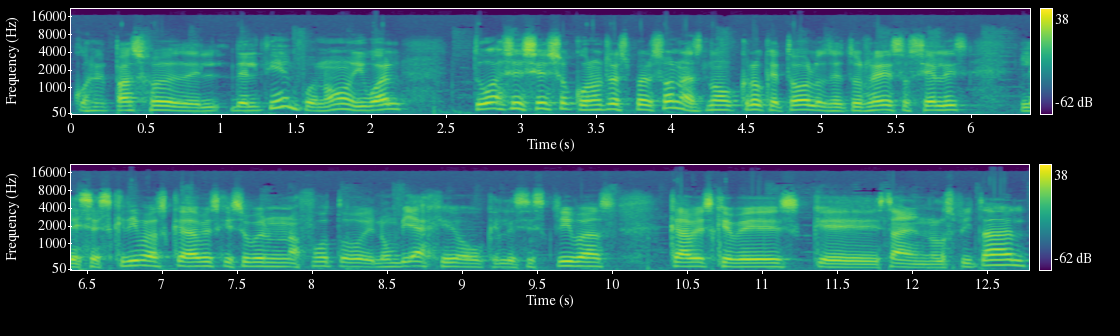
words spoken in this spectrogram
con el paso del, del, tiempo, ¿no? Igual tú haces eso con otras personas, no creo que todos los de tus redes sociales les escribas cada vez que suben una foto en un viaje o que les escribas cada vez que ves que están en el hospital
